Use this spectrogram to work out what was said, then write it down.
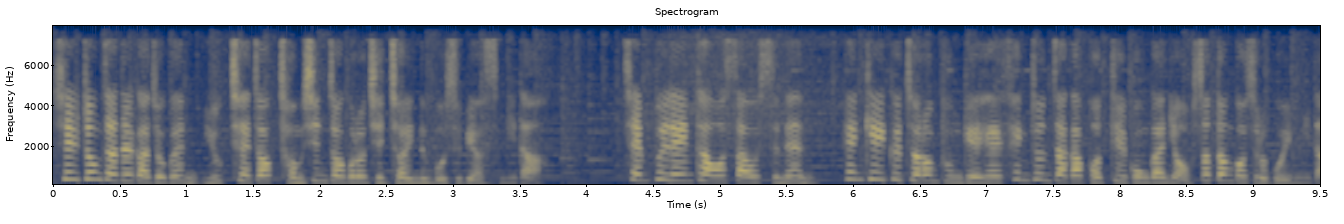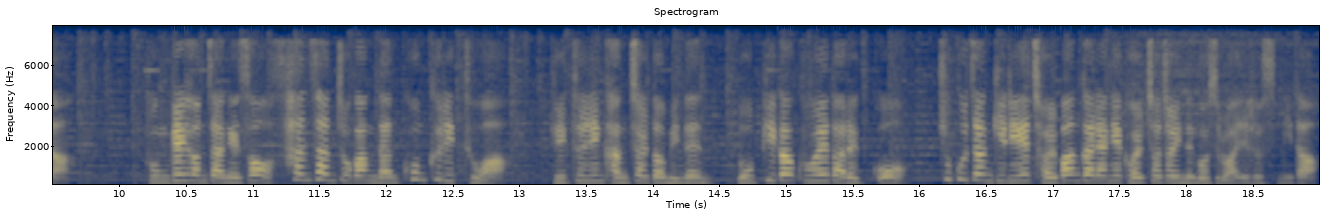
실종자들 가족은 육체적, 정신적으로 지쳐있는 모습이었습니다. 챔플레인 타워 사우스는 팬케이크처럼 붕괴해 생존자가 버틸 공간이 없었던 것으로 보입니다. 붕괴 현장에서 산산조각 난 콘크리트와 뒤틀린 강철 더미는 높이가 9에 달했고 축구장 길이의 절반가량에 걸쳐져 있는 것으로 알려졌습니다.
